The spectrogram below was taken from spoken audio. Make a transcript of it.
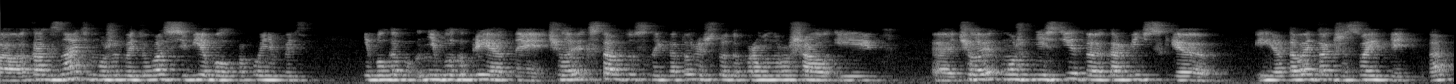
как знать, может быть, у вас в семье был какой-нибудь неблагоприятный человек статусный, который что-то правонарушал, и э, человек может нести это кармически и отдавать также своим детям. Да?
